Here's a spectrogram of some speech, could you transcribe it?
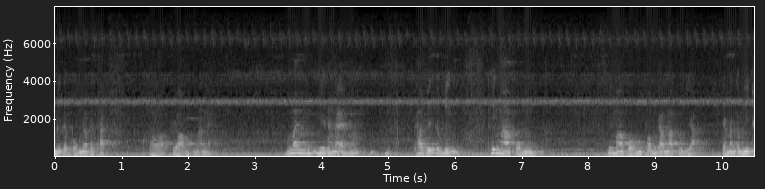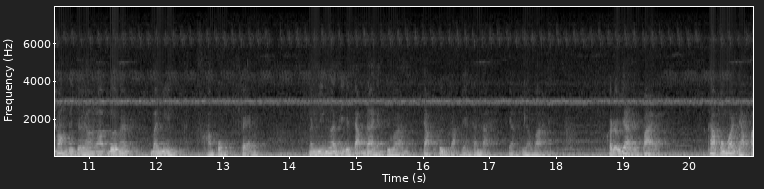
มีแต่ผมเราไปตัดคอรองทั้งนั้นแหละ มันมีทางไหน ถ้าผิดจะวิ่งทิ้งมาผมทิ้งมาผม ผมยอมรับทุกอย่าง แต่มันก็มีช่องที่จะยอมรับ โดยไม่ไม่มีความโปร่งแฝง มันมีเงื่อนที่จะจับได้อย่างที่ว่า จับขึ้นจับเรียนท่านได้ อย่างที่เราว่าเขาเราญาตให้ไป ถ้าผมว่าอยากไป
